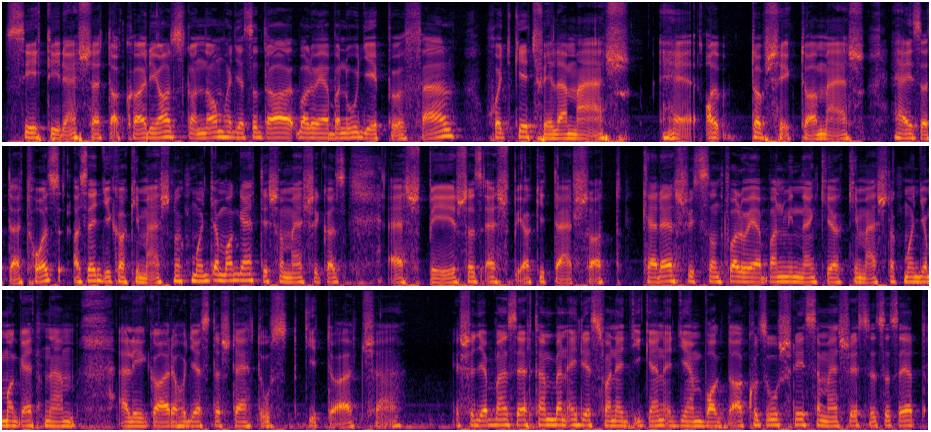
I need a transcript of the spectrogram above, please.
szétírását akarja. Azt gondolom, hogy ez a dal valójában úgy épül fel, hogy kétféle más a többségtől más helyzetet hoz. Az egyik, aki másnak mondja magát, és a másik az SP, és az SP, aki társat keres, viszont valójában mindenki, aki másnak mondja magát, nem elég arra, hogy ezt a státuszt kitöltse. És hogy ebben az értelemben egyrészt van egy igen, egy ilyen vagdalkozós része, másrészt ez azért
